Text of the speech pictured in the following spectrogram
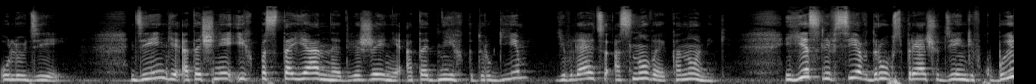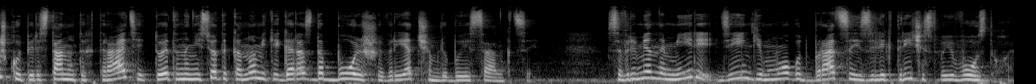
у людей. Деньги, а точнее их постоянное движение от одних к другим, являются основой экономики. И если все вдруг спрячут деньги в кубышку и перестанут их тратить, то это нанесет экономике гораздо больше вред, чем любые санкции. В современном мире деньги могут браться из электричества и воздуха,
